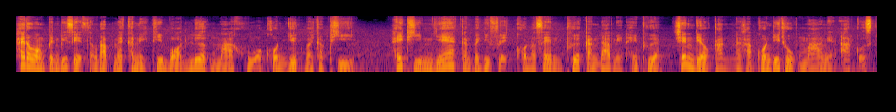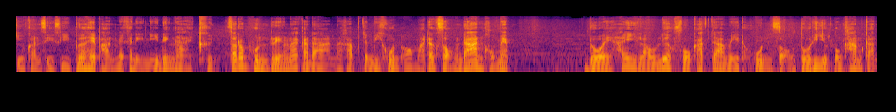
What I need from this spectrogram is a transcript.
ให้ระวังเป็นพิเศษสำหรับแมคานิกที่บอสเลือกมาร์คหัวคนยึดไว้กับที่ ให้ทีมแยกกันไปดีเฟล็กคนละเส้นเพื่อกันดาเมจให้เพื่อน เช่นเดียวกันนะครับ คนที่ถูกมาร์กเนี่ยอาจกดสกิลกันซีซีเพื่อให้ผ่านแมคานิกนี้ได้ง่ายขึ้นสำหรับหุ่นเรียงหน้ากระดานนะครับ จะมีหุ่นออกมาทั้งสองด้านของแมปโดยให้เราเลือกโฟกัสดาเมจหุ่น 2 ตัวที่อยู่ตรงข้ามกัน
